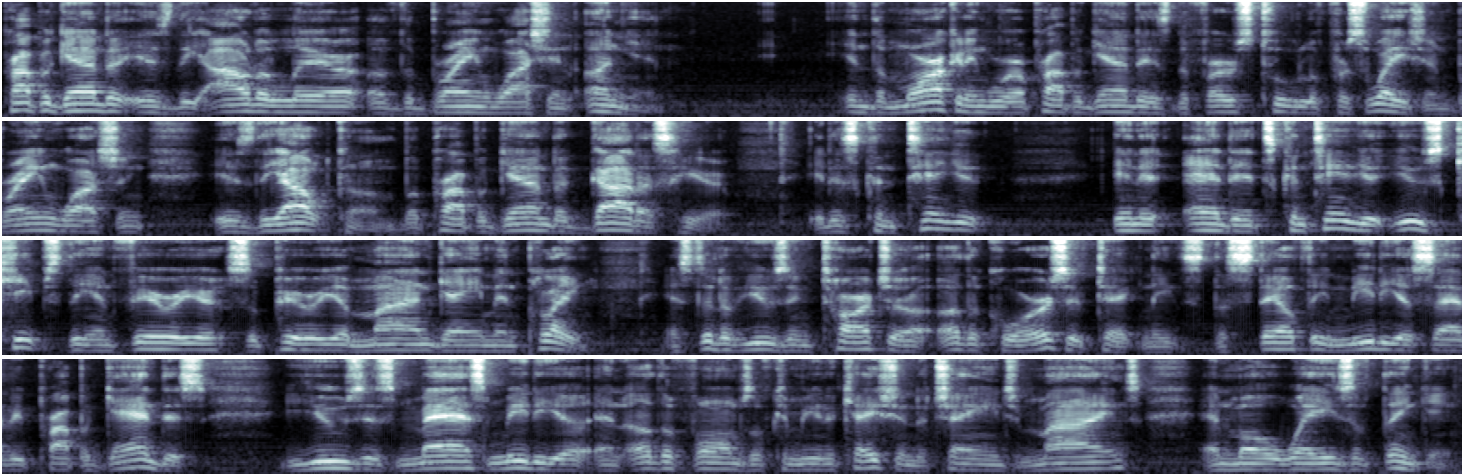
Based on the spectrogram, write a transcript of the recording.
Propaganda is the outer layer of the brainwashing onion. In the marketing world, propaganda is the first tool of persuasion. Brainwashing is the outcome, but propaganda got us here. It is continued in it, and its continued use keeps the inferior superior mind game in play. Instead of using torture or other coercive techniques, the stealthy media-savvy propagandist uses mass media and other forms of communication to change minds and mold ways of thinking.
